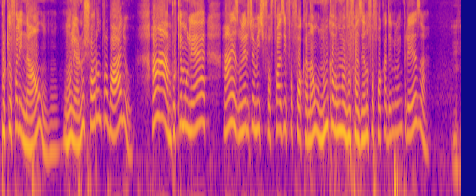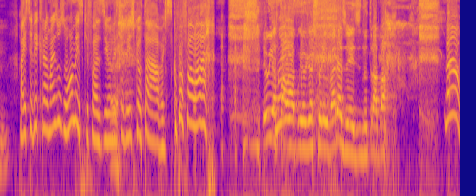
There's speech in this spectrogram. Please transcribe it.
porque eu falei, não, mulher não chora no trabalho. Ah, porque mulher. Ah, as mulheres geralmente fazem fofoca. Não, nunca vão me ouvir fazendo fofoca dentro de uma empresa. Uhum. Aí você vê que era mais os homens que faziam nesse ambiente que eu tava. Desculpa falar. eu ia Mas... falar, porque eu já chorei várias vezes no trabalho. Não.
